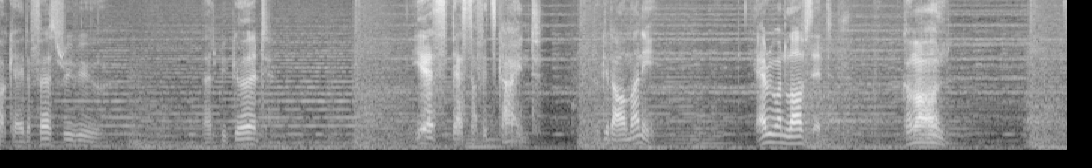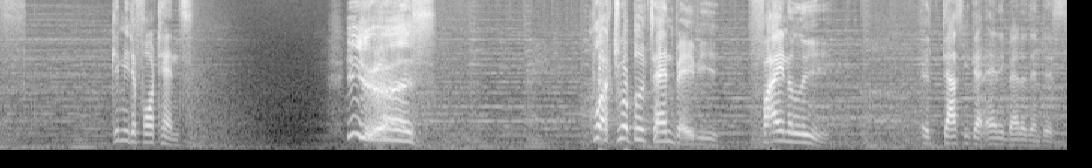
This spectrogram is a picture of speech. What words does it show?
Okay, the first review. That'd be good. Yes, best of its kind. Look at our money. Everyone loves it. Come on. Give me the four tens. Yes! Quadruple ten, baby. Finally. It doesn't get any better than this.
